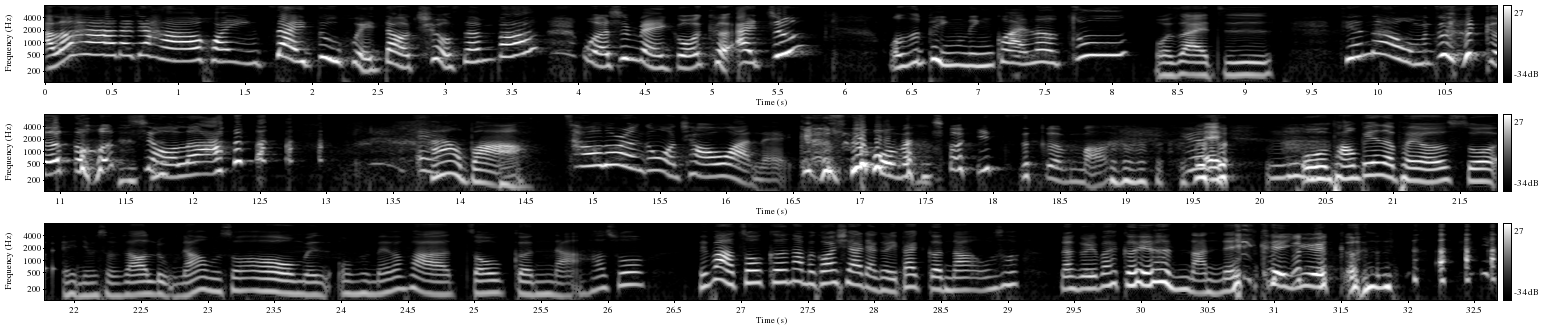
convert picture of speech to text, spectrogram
哈喽哈，大家好，欢迎再度回到 Chill 三八，我是美国可爱猪，我是平林快乐猪，我是爱之。天哪，我们这是隔多久了啊？欸、还好吧，超多人跟我敲碗呢，可是我们就一直很忙。因为、欸嗯、我们旁边的朋友说：“哎、欸，你们什么时候要录？”然后我们说：“哦，我们我们没办法周更呐。”他说：“没办法周更，那没关系啊，两个礼拜更啊。”我说。两个礼拜更也很难呢，可以月更，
